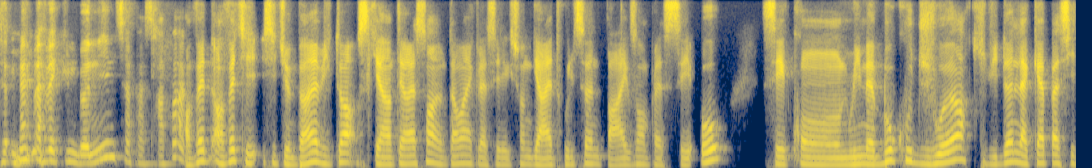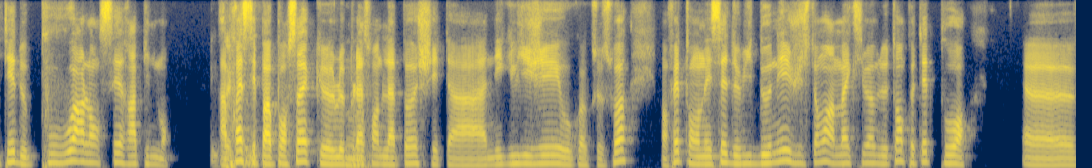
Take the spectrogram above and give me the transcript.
même avec une bonne ligne, ça passera pas. En fait, en fait si, si tu me permets, Victor, ce qui est intéressant, notamment avec la sélection de Garrett Wilson, par exemple, assez haut, c'est qu'on lui met beaucoup de joueurs qui lui donnent la capacité de pouvoir lancer rapidement. Après, c'est pas pour ça que le Mm. placement de la poche est à négliger ou quoi que ce soit. En fait, on essaie de lui donner justement un maximum de temps, peut-être pour. euh,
